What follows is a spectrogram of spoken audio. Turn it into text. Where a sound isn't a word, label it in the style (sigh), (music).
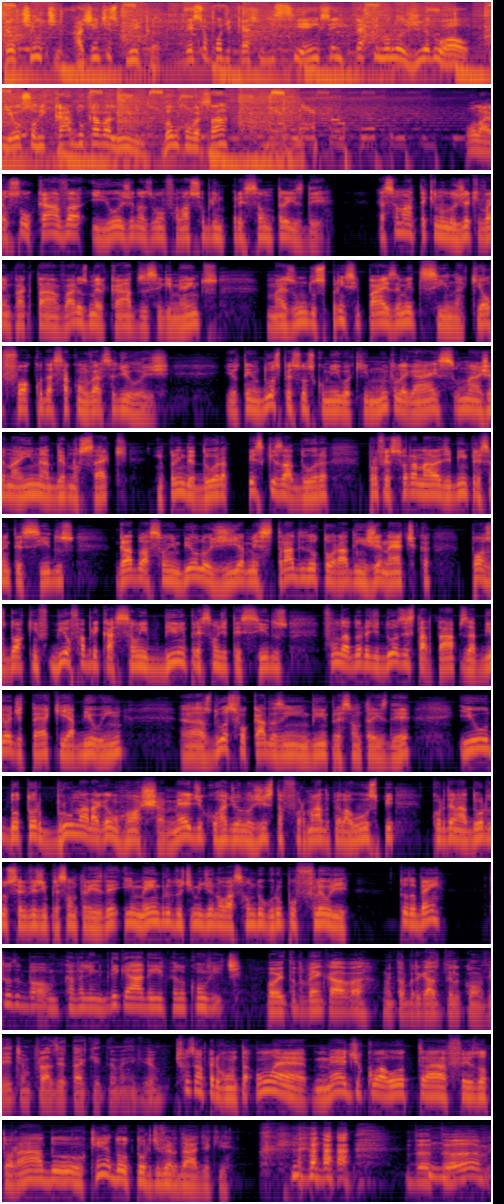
Deu tilt? A gente explica. Esse é o podcast de ciência e tecnologia do UOL. E eu sou Ricardo Cavalini. Vamos conversar? Olá, eu sou o Cava e hoje nós vamos falar sobre impressão 3D. Essa é uma tecnologia que vai impactar vários mercados e segmentos, mas um dos principais é medicina, que é o foco dessa conversa de hoje. Eu tenho duas pessoas comigo aqui muito legais, uma Janaína Dernosek, empreendedora, pesquisadora, professora na área de bioimpressão em tecidos, graduação em biologia, mestrado e doutorado em genética, pós-doc em biofabricação e bioimpressão de tecidos, fundadora de duas startups, a BioEdTech e a BioIn, as duas focadas em bioimpressão 3D, e o Dr. Bruno Aragão Rocha, médico radiologista formado pela USP, coordenador do serviço de impressão 3D e membro do time de inovação do grupo Fleury. Tudo bem? Tudo bom, Cavalini. Obrigada aí pelo convite. Oi, tudo bem, Cava? Muito obrigado pelo convite. É um prazer estar aqui também, viu? Deixa eu fazer uma pergunta. Um é médico, a outra fez doutorado. Quem é doutor de verdade aqui? (laughs) doutor.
